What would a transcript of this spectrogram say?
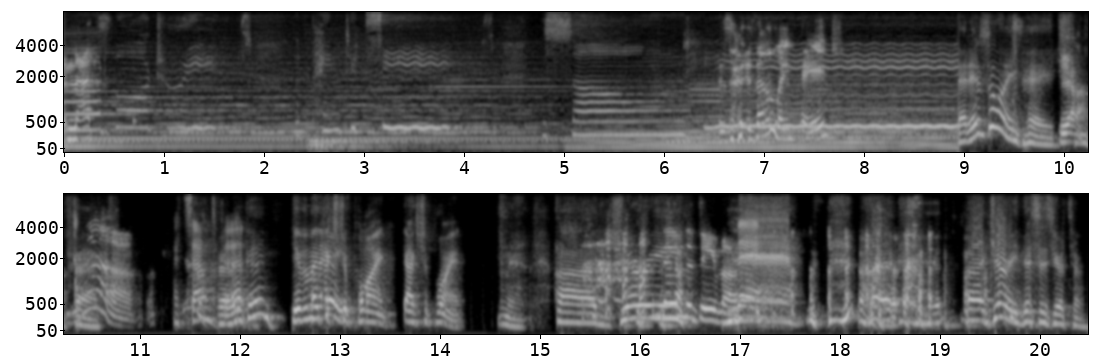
And that's Cardboard trees, the painted seas, the sound. is, is that Elaine Paige? That is a Elaine Paige. Yeah. In fact. Yeah. It sounds Very good. good. Give him an Okay. extra point. Extra point. Yeah. Uh, Jerry. Name the diva. Nah. uh, uh, Jerry, this is your turn.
